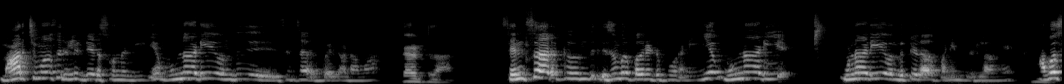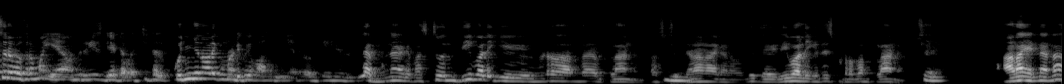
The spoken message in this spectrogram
மார்ச் மாசம் ரிலீஸ் டேட்டை சொன்ன நீங்க முன்னாடியே வந்து சென்சாருக்கு போயிருக்காண்டாமா? கரெக்ட் தான். சென்சாருக்கு வந்து டிசம்பர் பதினெட்டு போற நீங்க முன்னாடியே முன்னாடியே வந்துட்டு ஏதாவது பண்ணிருந்துருக்கலாமே அவசர அவசரமா ஏன் வந்து ரிலீஸ் டேட்டை வச்சுட்டு அது கொஞ்ச நாளைக்கு முன்னாடி போய் வாங்குறீங்கன்ற ஒரு கேள்வி இருக்கு. இல்ல முன்னாடி ஃபர்ஸ்ட் வந்து தீபாவளிக்கு விடுறதா இருந்தா பிளான் ஃபர்ஸ்ட். ஜனநாயகனை வந்து தீபாவளிக்கு ரிலீஸ் பண்றதா பிளான் சரி. ஆனா என்னன்னா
